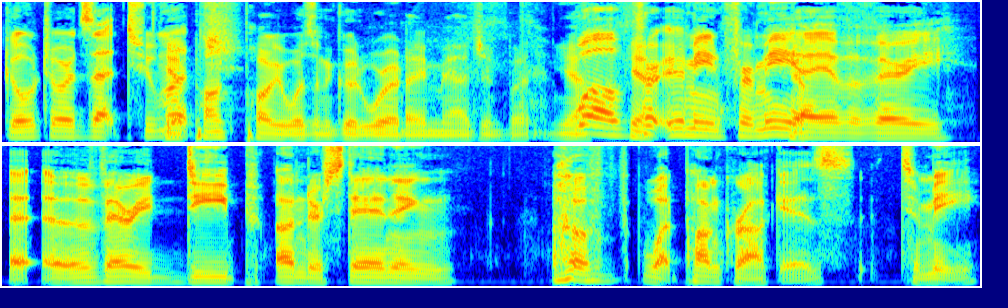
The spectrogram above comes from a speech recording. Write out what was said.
go towards that too yeah. much. Punk probably wasn't a good word, I imagine, but yeah. well, yeah. for, I mean, for me, I have a very a, a very deep understanding of what punk rock is to me,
